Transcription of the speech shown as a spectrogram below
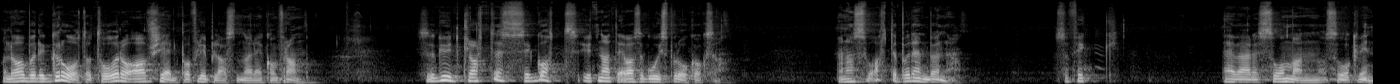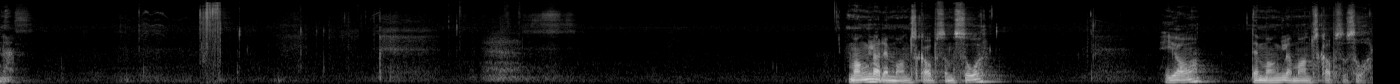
Og det var både gråt og tårer og avskjed på flyplassen når jeg kom fram. Så Gud klarte seg godt uten at jeg var så god i språk også. Men han svarte på den bønnen. Så fikk de være såmann og såkvinne. Mangler det mannskap som sår? Ja, det mangler mannskap som sår.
